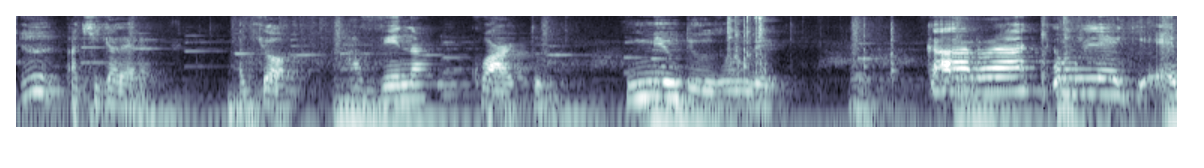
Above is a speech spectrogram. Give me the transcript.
Aqui, galera. Aqui, ó. Ravena quarto. Meu Deus, vamos ver. Caraca, moleque. É,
